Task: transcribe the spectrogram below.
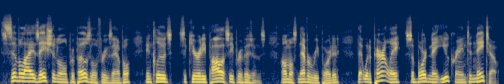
civilizational proposal, for example, includes security policy provisions, almost never reported, that would apparently subordinate Ukraine to NATO.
